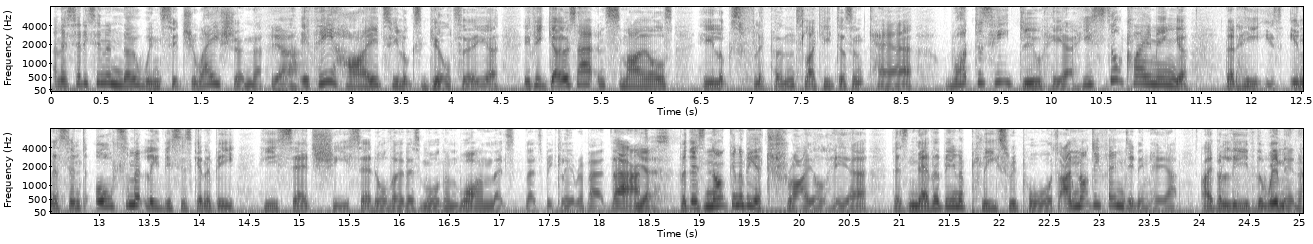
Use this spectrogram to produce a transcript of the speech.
And they said he's in a no win situation. Yeah. If he hides, he looks guilty. If he goes out and smiles, he looks flippant, like he doesn't care. What does he do here? He's still claiming that he is innocent. Ultimately, this is going to be he said, she said, although there's more than one. Let's let's be clear about that. Yes. But there's not going to be a trial here. There's never been a police report. I'm not defending him here. I believe the women,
